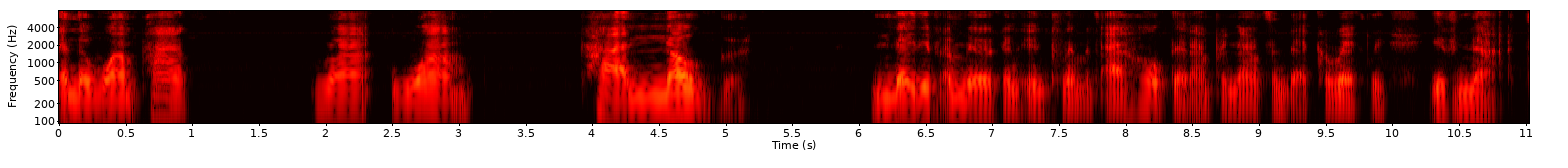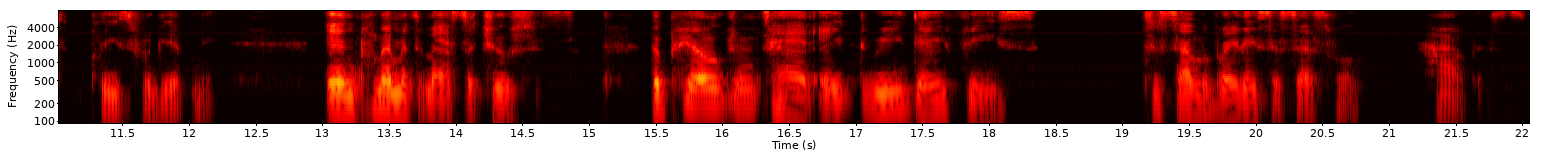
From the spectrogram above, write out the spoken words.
and the Wampanoag, Native American in Plymouth. I hope that I'm pronouncing that correctly. If not, please forgive me. In Plymouth, Massachusetts, the Pilgrims had a three day feast to celebrate a successful harvest.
